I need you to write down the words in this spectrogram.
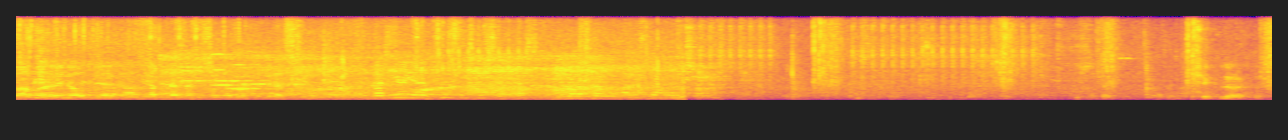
Vallahi öyle oldu ya. Kadınlar da dışarıda baktı biraz şey oldu. Teşekkürler arkadaşlar.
